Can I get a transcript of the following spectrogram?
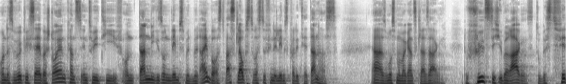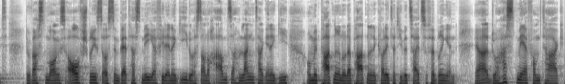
und es wirklich selber steuern kannst intuitiv und dann die gesunden Lebensmittel mit einbaust, was glaubst du, was du für eine Lebensqualität dann hast? Ja, also muss man mal ganz klar sagen. Du fühlst dich überragend, du bist fit, du wachst morgens auf, springst aus dem Bett, hast mega viel Energie, du hast auch noch abends nach einem langen Tag Energie, um mit Partnerin oder Partner eine qualitative Zeit zu verbringen. Ja, du hast mehr vom Tag,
